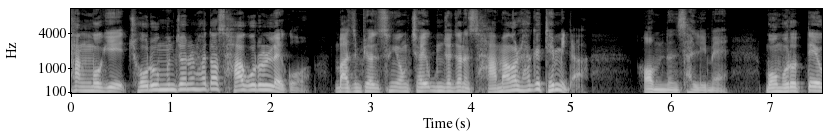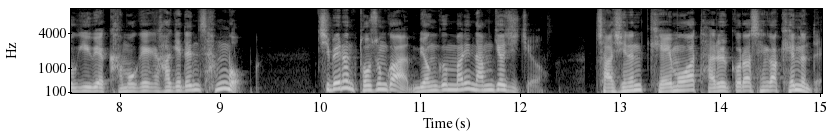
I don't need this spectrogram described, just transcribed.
상목이 졸음운전을 하다 사고를 내고 맞은편 승용차의 운전자는 사망을 하게 됩니다. 없는 살림에 몸으로 때우기 위해 감옥에 가게 된 상목. 집에는 도순과 명금만이 남겨지죠. 자신은 계모와 다를 거라 생각했는데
